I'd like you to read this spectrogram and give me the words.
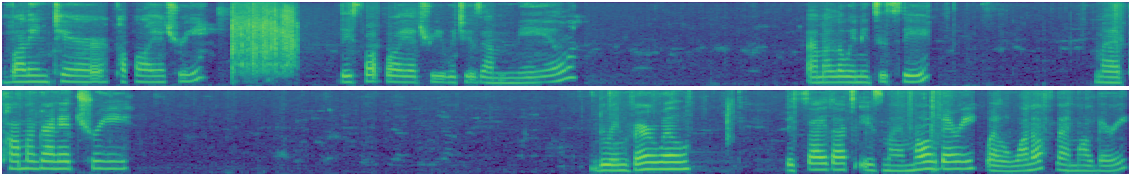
Volunteer Papaya Tree. This papaya tree, which is a male, I'm allowing it to stay. My pomegranate tree doing very well. Beside that is my mulberry, well, one of my mulberry.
